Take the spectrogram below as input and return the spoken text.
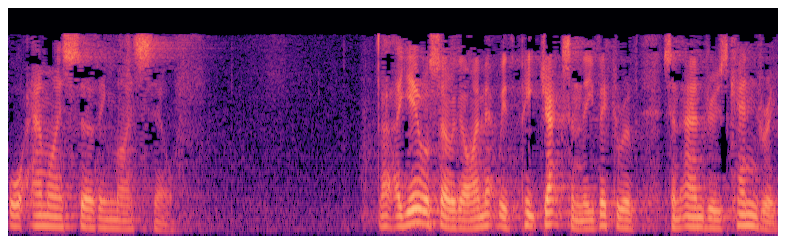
Or am I serving myself? A year or so ago, I met with Pete Jackson, the vicar of St Andrew's, Kendray.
